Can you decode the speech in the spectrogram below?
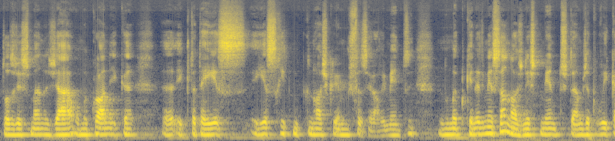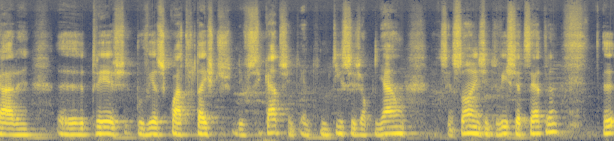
todas as semanas já há uma crónica e, portanto, é esse, é esse ritmo que nós queremos fazer. Obviamente, numa pequena dimensão, nós neste momento estamos a publicar uh, três, por vezes quatro textos diversificados, entre notícias, opinião, recensões, entrevistas, etc., eh,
